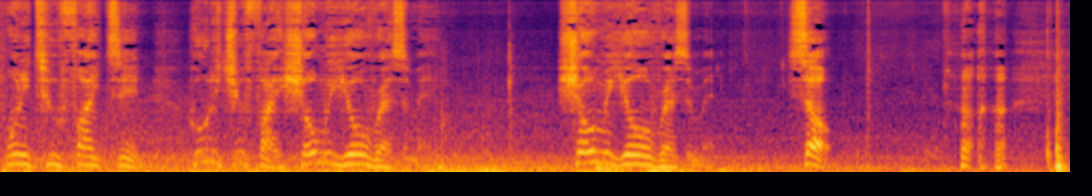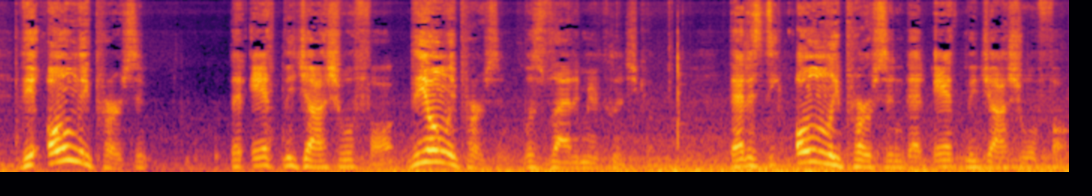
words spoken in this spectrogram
22 fights in? Who did you fight? Show me your resume. Show me your resume. So, the only person that Anthony Joshua fought, the only person was Vladimir Klitschko. That is the only person that Anthony Joshua fought.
